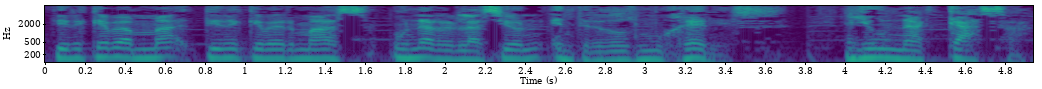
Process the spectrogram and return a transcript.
Tiene que ver más, tiene que ver más una relación entre dos mujeres y una casa.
